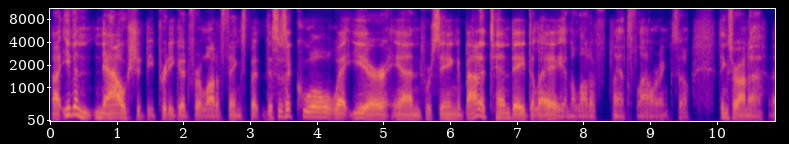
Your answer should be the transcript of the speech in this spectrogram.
Uh, even now should be pretty good for a lot of things, but this is a cool wet year and we're seeing about a 10 day delay in a lot of plants flowering. So things are on a, a,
